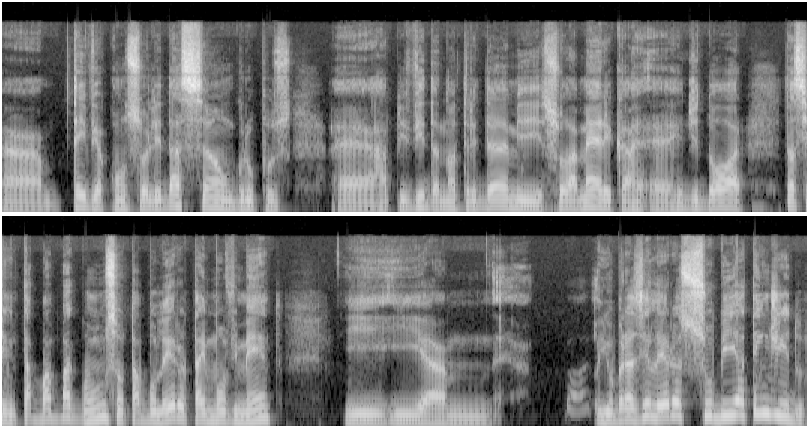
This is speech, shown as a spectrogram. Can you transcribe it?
Uh, teve a consolidação, grupos é, Rap Vida, Notre Dame, Sul América, é, Redidor. Então, assim, tá uma bagunça, o tabuleiro tá em movimento e, e, um, e o brasileiro é subatendido.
